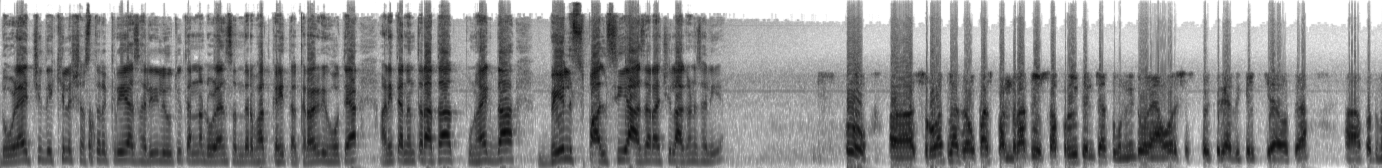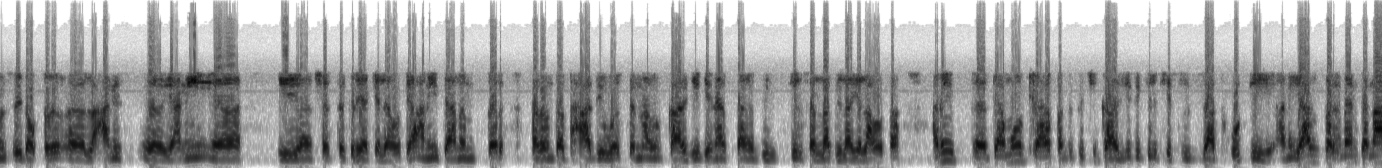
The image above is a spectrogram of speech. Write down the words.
डोळ्याची देखील शस्त्रक्रिया झालेली होती. त्यांना डोळ्यांसंदर्भात काही तक्रारी होत्या आणि त्यानंतर आता पुन्हा एकदा बेल्स पाल्सी या आजाराची लागण झाली आहे. हो सुरुवातीला जवळपास पंधरा दिवसापूर्वी त्यांच्या दोन्ही डोळ्यांवर शस्त्रक्रिया देखील केल्या होत्या. पद्मश्री डॉक्टर लहाने यांनी ही शस्त्रक्रिया केल्या होत्या आणि त्यानंतर साधारणतः दहा दिवस त्यांना काळजी घेण्याचा देखील सल्ला दिला गेला होता. आणि त्यामुळे त्या पद्धतीची काळजी देखील घेतली जात होती. आणि याच दरम्यान त्यांना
